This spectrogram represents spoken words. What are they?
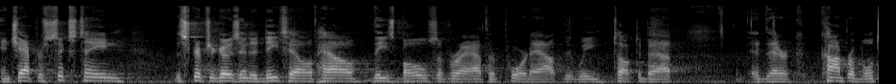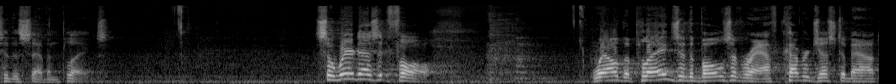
in chapter 16, the scripture goes into detail of how these bowls of wrath are poured out that we talked about that are comparable to the seven plagues. So, where does it fall? Well, the plagues or the bowls of wrath cover just about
